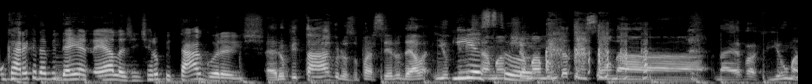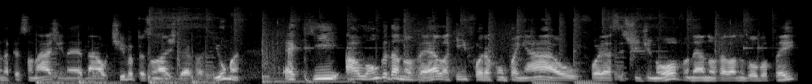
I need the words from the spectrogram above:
Um cara que dava ideia nela, gente, era o Pitágoras. Era o Pitágoras, o parceiro dela. E o que Isso. me chama, chama muita atenção na, na Eva Vilma, na personagem, né? Na altiva personagem da Eva Vilma, é que ao longo da novela, quem for acompanhar ou for assistir de novo, né, a novela no Globoplay,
